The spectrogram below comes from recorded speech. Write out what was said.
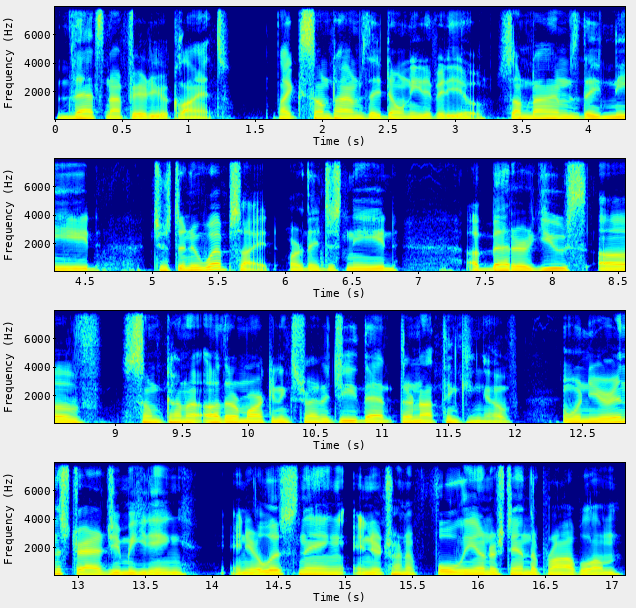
That's not fair to your clients. Like, sometimes they don't need a video, sometimes they need just a new website, or they just need a better use of some kind of other marketing strategy that they're not thinking of. When you're in the strategy meeting and you're listening and you're trying to fully understand the problem,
